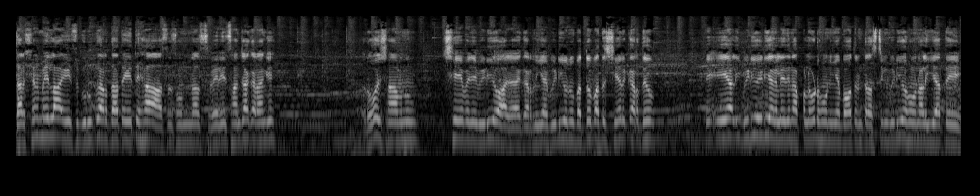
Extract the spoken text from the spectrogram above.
ਦਰਸ਼ਨ ਮੇਲਾ ਇਸ ਗੁਰੂ ਘਰ ਦਾ ਤੇ ਇਤਿਹਾਸ ਸੁਣਨ ਨਾਲ ਸਵੇਰੇ ਸਾਂਝਾ ਕਰਾਂਗੇ। ਰੋਜ਼ ਸ਼ਾਮ ਨੂੰ 6 ਵਜੇ ਵੀਡੀਓ ਆ ਜਾਇਆ ਕਰਨੀ ਆ। ਵੀਡੀਓ ਨੂੰ ਵੱਧੋ ਵੱਧ ਸ਼ੇਅਰ ਕਰ ਦਿਓ। ਤੇ ਇਹ ਵਾਲੀ ਵੀਡੀਓ ਜਿਹੜੀ ਅਗਲੇ ਦਿਨ ਅਪਲੋਡ ਹੋਣੀ ਆ, ਬਹੁਤ ਇੰਟਰਸਟਿੰਗ ਵੀਡੀਓ ਹੋਣ ਵਾਲੀ ਆ ਤੇ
